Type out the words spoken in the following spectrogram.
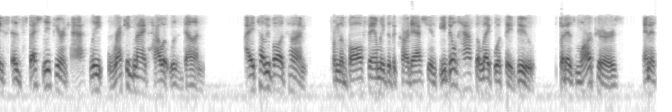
if, especially if you're an athlete, recognize how it was done. I tell people all the time, from the Ball family to the Kardashians, you don't have to like what they do. But as marketers and as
